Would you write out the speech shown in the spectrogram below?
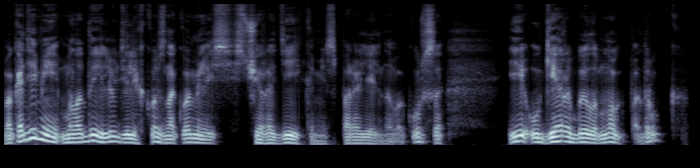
В академии молодые люди легко знакомились с чародейками с параллельного курса, и у Геры было много подруг,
